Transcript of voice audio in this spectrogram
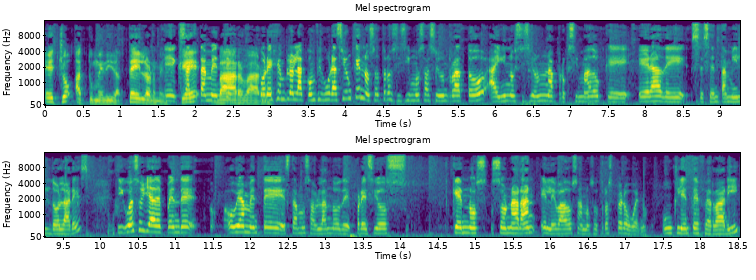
hecho a tu medida, tailor-made. Qué Exactamente. bárbaro. Por ejemplo, la configuración que nosotros hicimos hace un rato, ahí nos hicieron un aproximado que era de 60 mil dólares. Digo, eso ya depende, obviamente estamos hablando de precios que nos sonarán elevados a nosotros, pero bueno, un cliente de Ferrari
